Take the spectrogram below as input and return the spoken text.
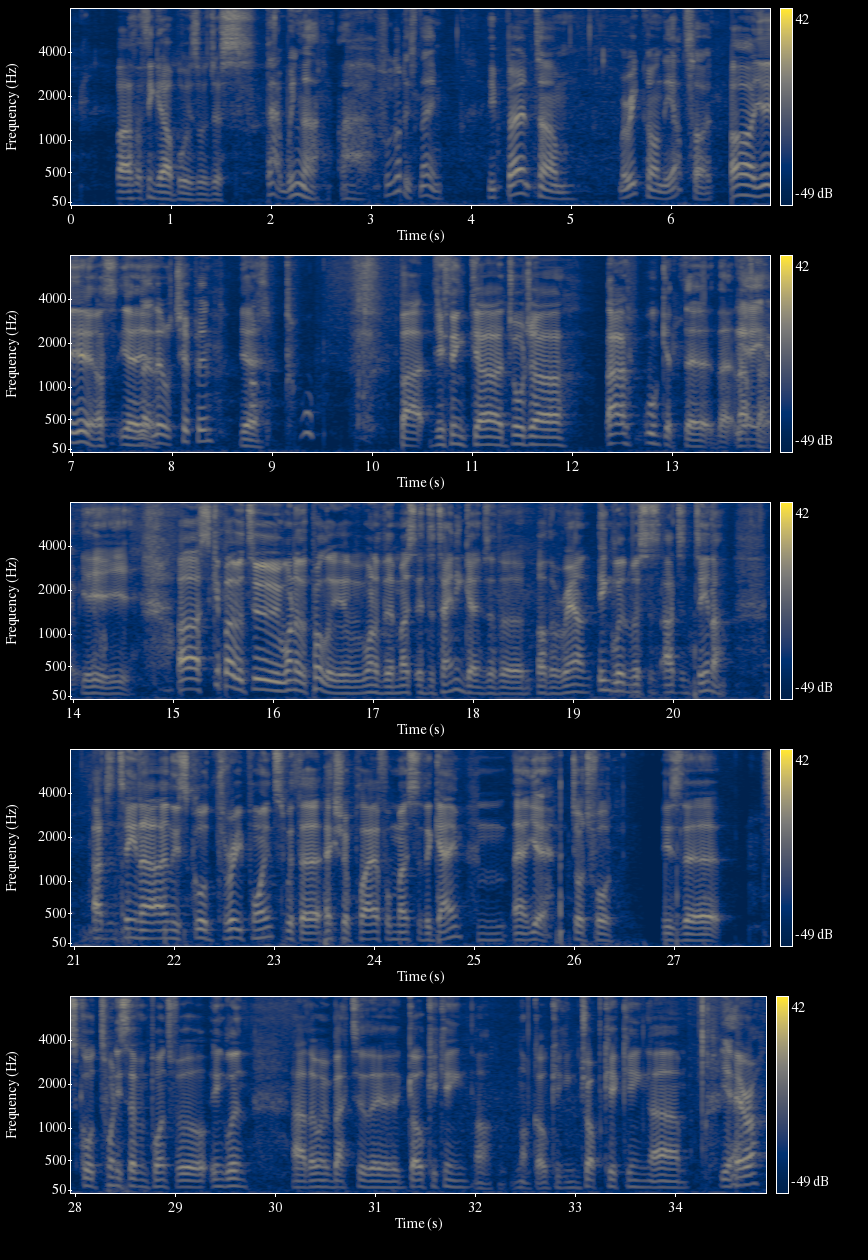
but I think our boys were just. That winger, uh, I forgot his name. He burnt um, Marika on the outside. Oh yeah, yeah, yeah, yeah. That little chip in. Yeah. Like, But do you think uh, Georgia? Uh, we'll get the, that Yeah, after. Yeah, yeah, yeah. Uh, skip over to one of the probably one of the most entertaining games of the of the round: England versus Argentina. Argentina only scored three points with an extra player for most of the game. And yeah, George Ford is the scored 27 points for England. Uh, they went back to the goal kicking, oh, not goal kicking, drop kicking um, Yeah. era.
